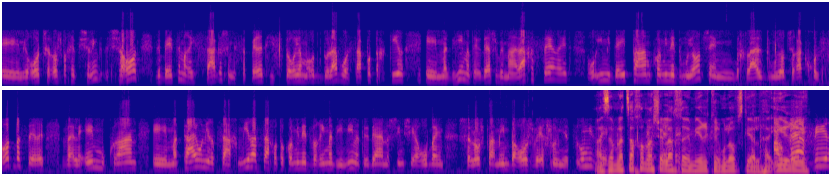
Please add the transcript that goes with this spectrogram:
אה, לראות שלוש וחצי שנים, שעות, זה בעצם הרי סאגה שמספרת היסטוריה מאוד גדולה, והוא עשה פה תחקיר אה, מדהים. אתה יודע שבמהלך הסרט רואים מדי פעם כל מיני דמויות שהן בכלל דמויות שרק חולפות בסרט, ועליהן מוקרן אה, מתי הוא נרצח. נרצח, מי רצח אותו, כל מיני דברים מדהימים. אתה יודע, אנשים שירו בהם שלוש פעמים בראש ואיכשהו הם יצאו מזה. אז המלצה חמה שלך, אה, מירי קרמולובסקי, על האירי. הרבה אוויר,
